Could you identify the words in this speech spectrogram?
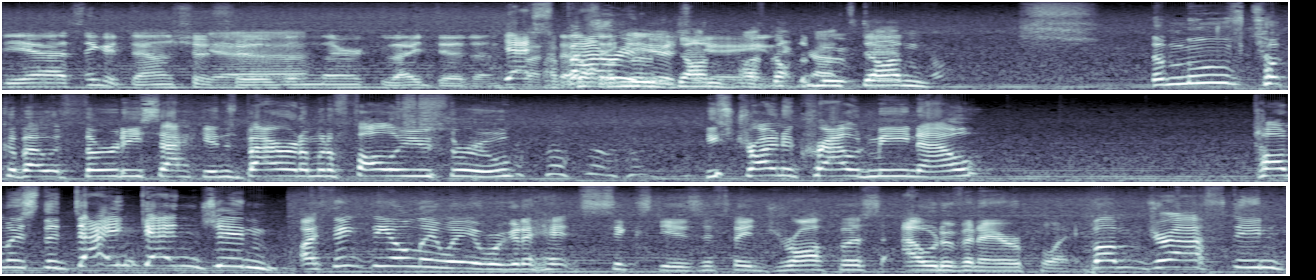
Yeah, I think a downshift should have been there because I didn't. Yes, I've got the move done. I've got the move done. The move took about 30 seconds. Barrett, I'm going to follow you through. He's trying to crowd me now. Thomas, the dank engine. I think the only way we're going to hit 60 is if they drop us out of an airplane. Bump drafting.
